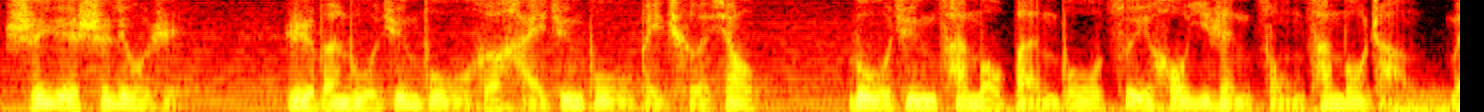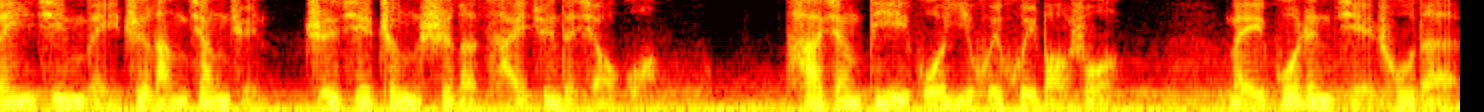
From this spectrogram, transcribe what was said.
十月十六日，日本陆军部和海军部被撤销。陆军参谋本部最后一任总参谋长梅津美治郎将军直接证实了裁军的效果。他向帝国议会汇报说：“美国人解除的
